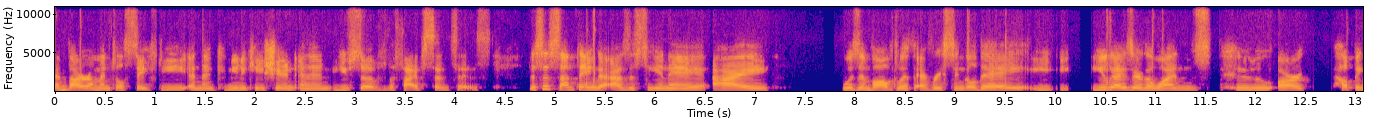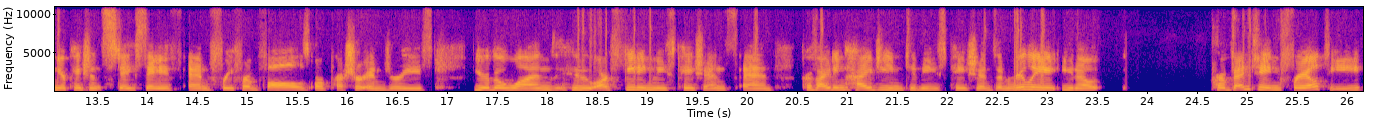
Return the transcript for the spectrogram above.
environmental safety, and then communication and use of the five senses. This is something that as a CNA, I was involved with every single day. You guys are the ones who are helping your patients stay safe and free from falls or pressure injuries you're the ones who are feeding these patients and providing hygiene to these patients and really, you know, preventing frailty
